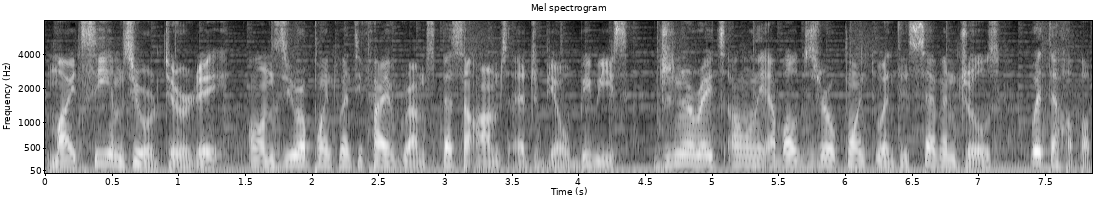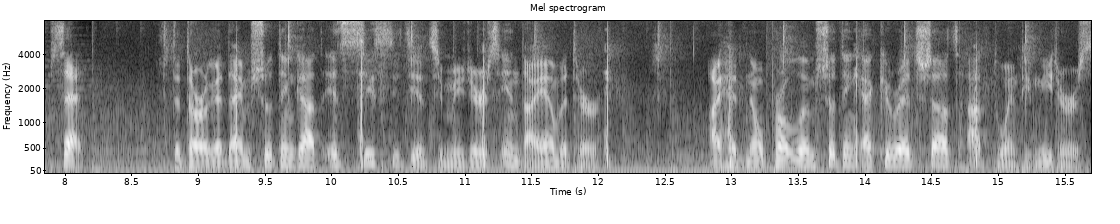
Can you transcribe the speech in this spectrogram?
My CM030 on 0.25 gram Specna Arms HBO BBs generates only about 0.27 joules with the hop-up set. The target I'm shooting at is 60 cm in diameter. I had no problem shooting accurate shots at 20 meters.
